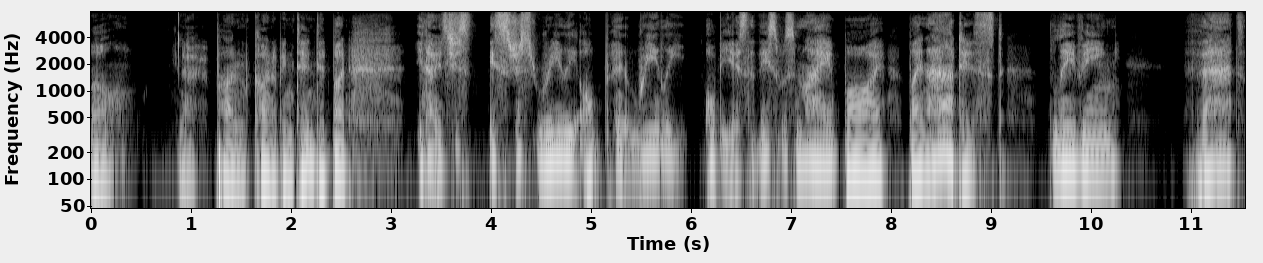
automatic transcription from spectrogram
Well, you know, pun kind of intended, but, you know, it's just, it's just really, really obvious that this was made by, by an artist living that,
